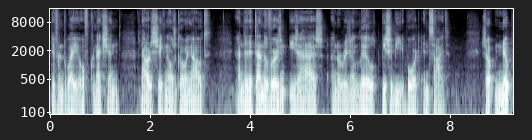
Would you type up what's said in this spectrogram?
different way of connection and how the signal is going out and the Nintendo version either has an original little PCB board inside. So nope,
